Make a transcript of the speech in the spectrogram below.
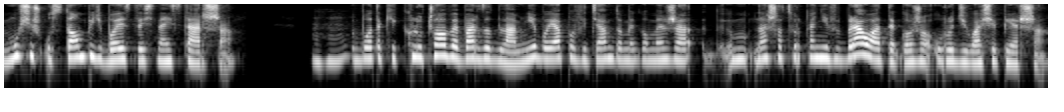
musisz ustąpić, bo jesteś najstarsza. Mhm. To było takie kluczowe bardzo dla mnie, bo ja powiedziałam do mojego męża, nasza córka nie wybrała tego, że urodziła się pierwsza.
